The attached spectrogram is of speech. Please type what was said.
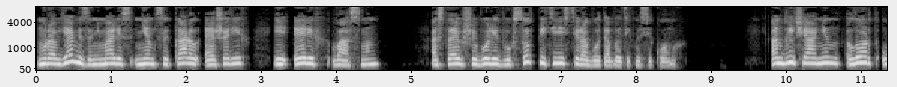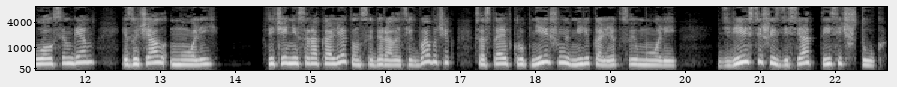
Муравьями занимались немцы Карл Эшерих и Эрих Вассман, оставившие более 250 работ об этих насекомых. Англичанин лорд Уолсингем изучал молей. В течение 40 лет он собирал этих бабочек, составив крупнейшую в мире коллекцию молей, 260 тысяч штук,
